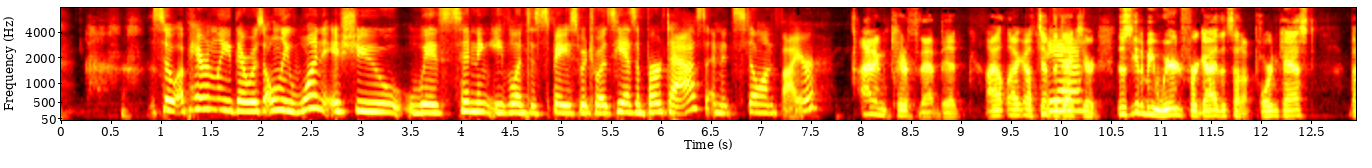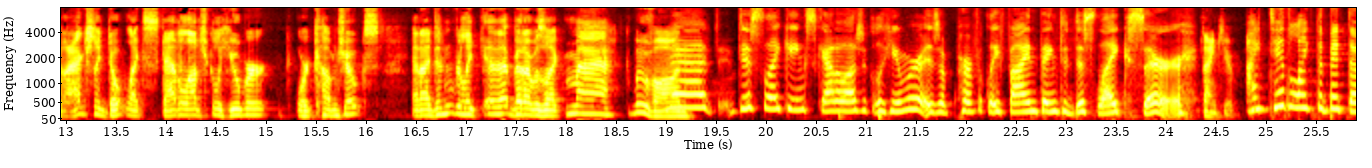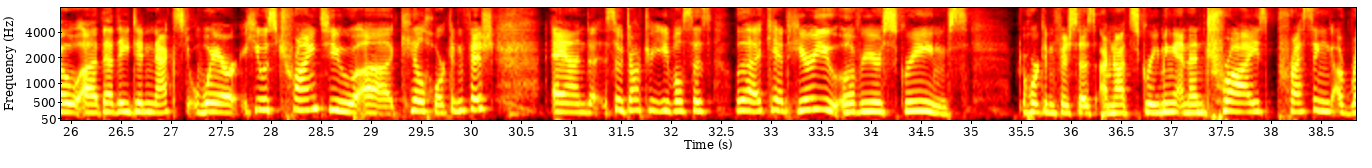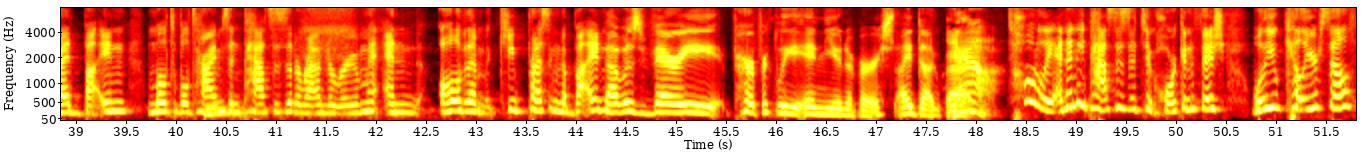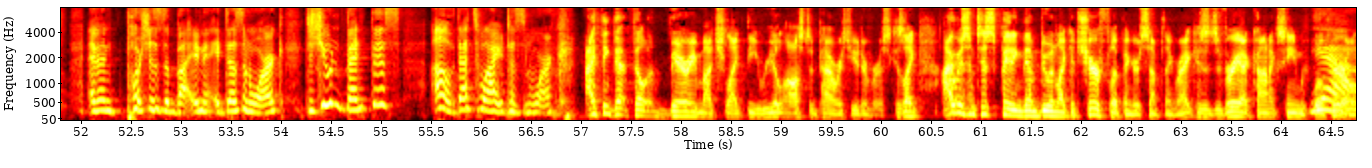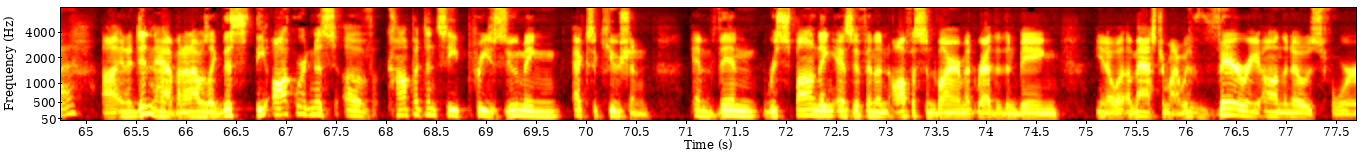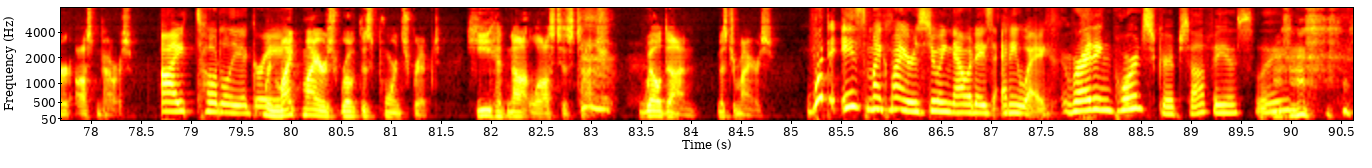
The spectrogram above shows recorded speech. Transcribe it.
so apparently, there was only one issue with sending Evil into space, which was he has a burnt ass and it's still on fire. I didn't care for that bit. I'll, I'll tip the Yeah. deck here. This is going to be weird for a guy that's on a porn cast, but I actually don't like scatological humor or cum jokes. And I didn't really, that bit I was like, meh, move on. Yeah, disliking scatological humor is a perfectly fine thing to dislike, sir. Thank you. I did like the bit though uh, that they did next, where he was trying to uh, kill Horkenfish, and so Doctor Evil says, "Well, I can't hear you over your screams." Horkenfish says, I'm not screaming, and then tries pressing a red button multiple times and passes it around a room, and all of them keep pressing the button. That was very perfectly in universe. I dug that. Yeah. Totally. And then he passes it to Horkenfish. Will you kill yourself? And then pushes the button. It doesn't work. Did you invent this? Oh, that's why it doesn't work. I think that felt very much like the real Austin Powers universe. Because, like, I was anticipating them doing like a chair flipping or something, right? Because it's a very iconic scene with Will Yeah. Ferrell, uh, and it didn't happen. And I was like, this the awkwardness of competency presuming execution, and then responding as if in an office environment rather than being, you know, a mastermind was very on the nose for Austin Powers. I totally agree. When Mike Myers wrote this porn script, he had not lost his touch. well done, Mr. Myers. What is Mike Myers doing nowadays anyway? Writing porn scripts, obviously. Mm-hmm.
